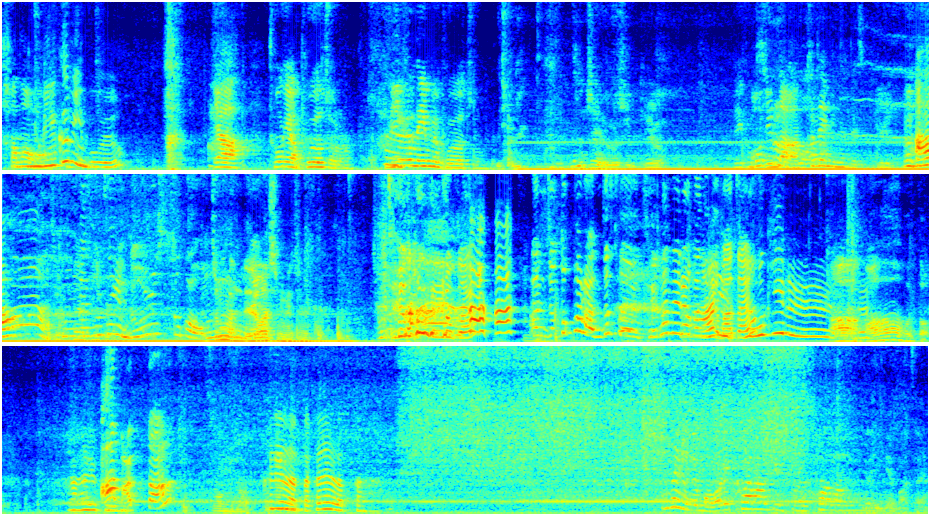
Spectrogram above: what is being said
다 나와 미금이 뭐예요? 야 동이야 보여줘라 미금의 힘을 보여줘 천천히. 미금 어디로? 아카데미 있는 데서 여기. 아 근데 선생님 누울 수가 없는데. 좀만 내려가시면 괜찮을 것 같아요. 제가 내려가요? 아니 저 똑바로 앉았어요. 제가 내려가는 아니 게 맞아요? 고기를 아, 아 맞다. 아이고 아 맞다. 죄송합니다. 큰일 났다 큰일 났다 선생님 머리카락이 불편한데 이게 맞아요?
